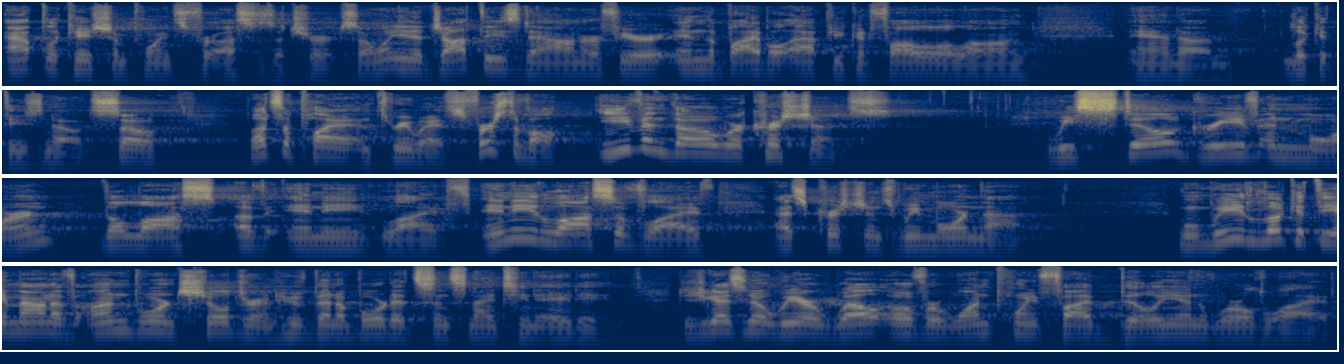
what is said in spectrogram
application points for us as a church. So I want you to jot these down, or if you're in the Bible app, you can follow along and um, look at these notes. So let's apply it in three ways. First of all, even though we're Christians, we still grieve and mourn the loss of any life. Any loss of life as Christians, we mourn that. When we look at the amount of unborn children who've been aborted since 1980, did you guys know we are well over 1.5 billion worldwide?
